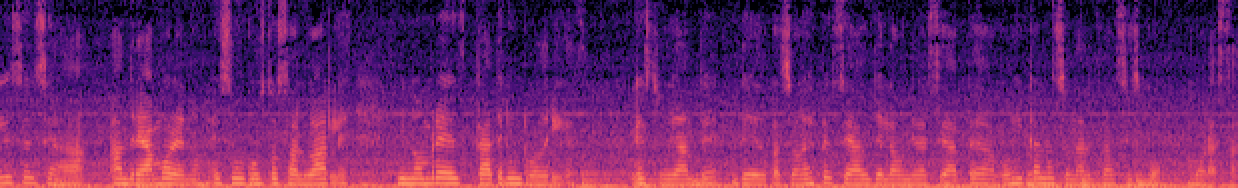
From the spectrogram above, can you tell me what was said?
licenciada Andrea Moreno, es un gusto saludarle. Mi nombre es Catherine Rodríguez, estudiante de Educación Especial de la Universidad Pedagógica Nacional Francisco Morazán,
